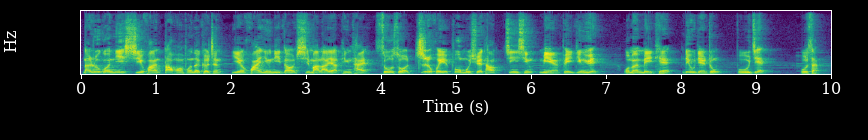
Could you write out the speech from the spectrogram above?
那如果你喜欢大黄蜂的课程，也欢迎你到喜马拉雅平台搜索“智慧父母学堂”进行免费订阅。我们每天六点钟不见不散。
